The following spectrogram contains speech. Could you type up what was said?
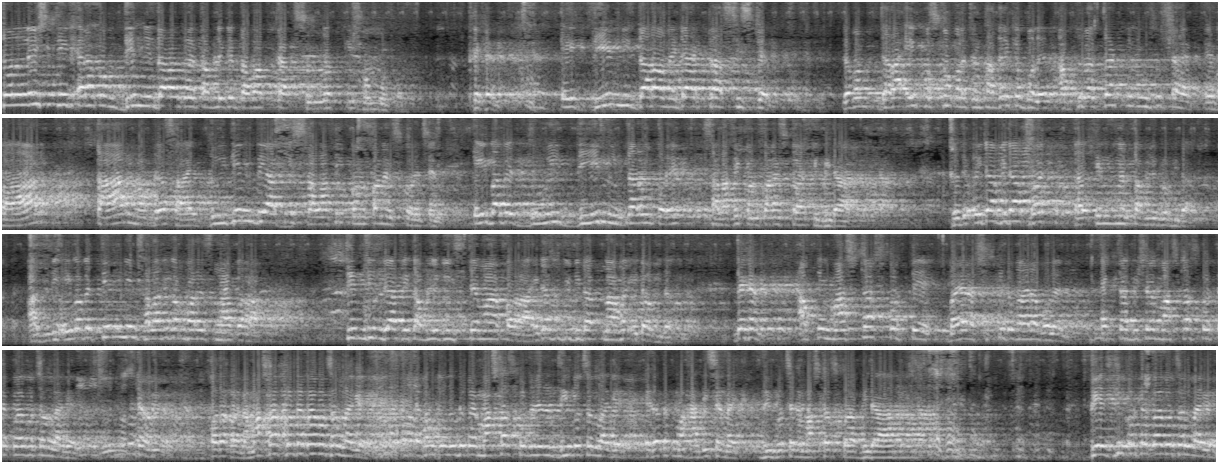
চল্লিশ এরকম দিন নির্ধারণ করে তাবলিকের দাবাত কাজ সুন্নত কি সম্মত দেখেন, এই দিন নির্ধারণ, এটা একটা সিস্টেম যেমন যারা এই প্রশ্ন করেছেন, তাদেরকে বলেন আব্দুল রাজ্জাক সাহেব এবার তার মাদ্রাসায় দুই দিন ব্যাপী সালাফি কনফারেন্স করেছেন। এইভাবে দুই দিন নির্ধারণ করে সালাফি কনফারেন্স করা কি বিধান যদি ওইটা বিদাত হয়, তাহলে তিন দিনের তাবলিগ বিদাত। আর যদি এইভাবে তিন দিন সালাফি কনফারেন্স না করা তিন দিন ব্যাপী তাবলিগ ইস্তেমা করা, এটা যদি বিদাত না হয়, এটাও বিদাত না। দেখেন, আপনি মাস্টার্স করতে, ভাইয়া, শিক্ষিত ভাইরা বলেন, একটা বিষয়ে মাস্টার্স করতে কয় বছর লাগে? কথা কয় না, মাস্টার্স করতে কয় বছর লাগে? এখন কত যদি মাস্টার্স করতে যদি দুই বছর লাগে, এটা তো তোমার হাদিসে নাই, দুই বছরে মাস্টার্স করা বিরাট পিএইচডি করতে কয় বছর লাগে?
